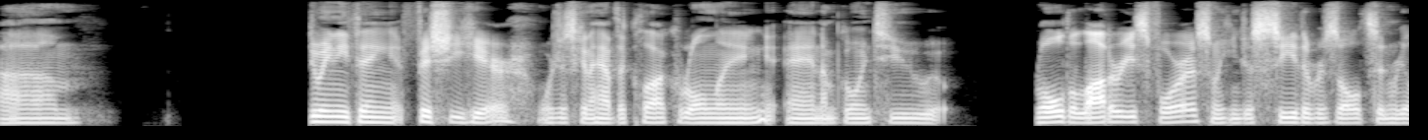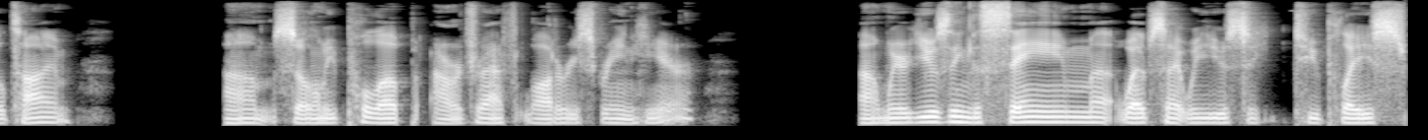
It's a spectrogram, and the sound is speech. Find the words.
um, doing anything fishy here. We're just going to have the clock rolling and I'm going to roll the lotteries for us and we can just see the results in real time. Um, so let me pull up our draft lottery screen here. Um, we're using the same website we use to, to place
